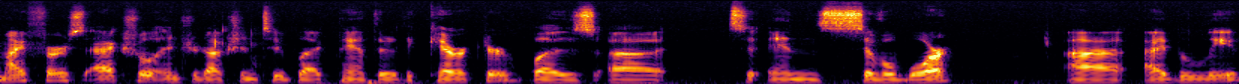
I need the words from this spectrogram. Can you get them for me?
my first actual introduction to Black Panther, the character, was uh, to, in Civil War. Uh, I believe.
